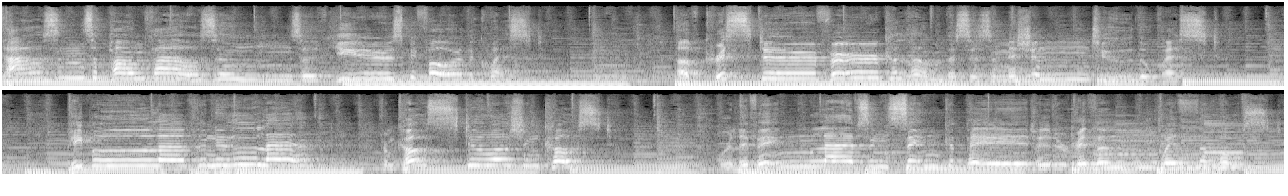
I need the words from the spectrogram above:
Thousands upon thousands of years before the quest of Christopher Columbus's mission to the west. People of the new land, from coast to ocean coast, were living lives in syncopated rhythm with the host.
